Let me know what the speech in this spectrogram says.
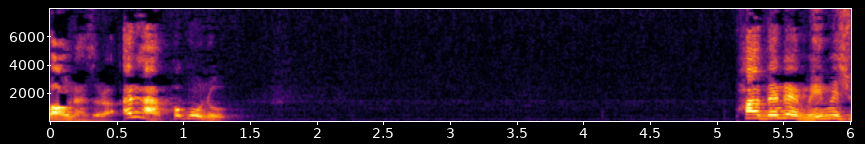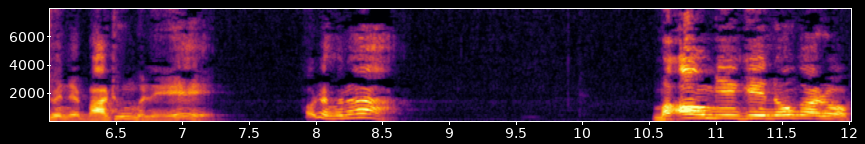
ပေါင်းတာဆိုတော့အဲ့ဒါဖုံဖုံတို့ ဖာတဲ့နဲ့မိမရွှင်နဲ့ဘာထူးမလဲဟုတ်တယ်မလားမအောင်မြင်ခင်တော့ကတော့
